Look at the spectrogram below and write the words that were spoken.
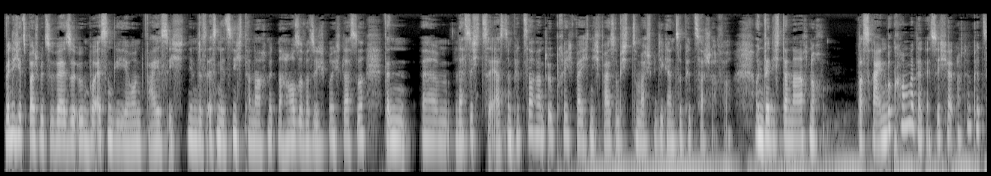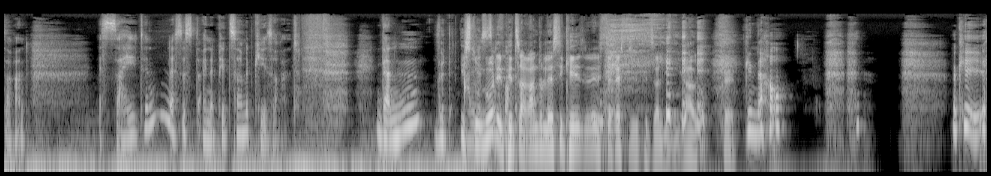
wenn ich jetzt beispielsweise irgendwo essen gehe und weiß, ich nehme das Essen jetzt nicht danach mit nach Hause, was ich übrig lasse, dann ähm, lasse ich zuerst den Pizzarand übrig, weil ich nicht weiß, ob ich zum Beispiel die ganze Pizza schaffe. Und wenn ich danach noch was reinbekomme, dann esse ich halt noch den Pizzarand. Es sei denn, es ist eine Pizza mit Käserand. Dann wird Isst du nur den Pizzarand und lässt die Käse, lässt der restliche Pizza liegen. Ja, okay. Genau. Okay,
